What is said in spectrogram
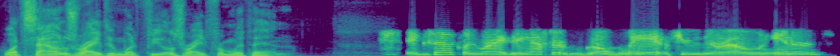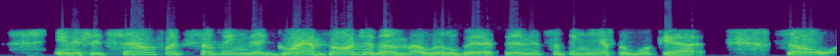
what sounds right and what feels right from within. Exactly right. They have to go weigh it through their own innards. And if it sounds like something that grabs onto them a little bit, then it's something they have to look at. So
